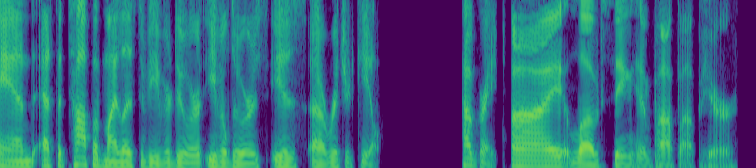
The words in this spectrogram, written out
And at the top of my list of evildoer evildoers is uh, Richard Kiel. How great! I loved seeing him pop up here.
